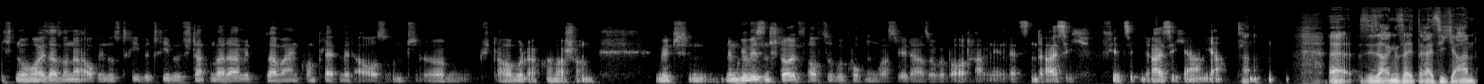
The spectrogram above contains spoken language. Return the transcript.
nicht nur Häuser, sondern auch Industriebetriebe statten wir da mittlerweile komplett mit aus. Und ähm, ich glaube, da können wir schon mit einem gewissen Stolz drauf zurückgucken, was wir da so gebaut haben in den letzten 30, 40, 30 Jahren, ja. ja. Äh, Sie sagen, seit 30 Jahren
